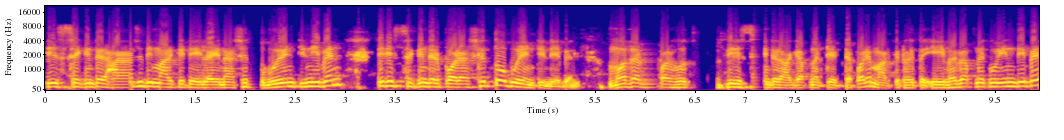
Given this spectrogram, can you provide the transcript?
তিরিশ সেকেন্ডের আগে যদি মার্কেটে এই লাইন আসে তবু এন্ট্রি নেবেন। তিরিশ সেকেন্ডের পরে আসলে তবু এন্ট্রি নেবেন। মজার ব্যাপার হচ্ছে, তিরিশ সেকেন্ডের আগে আপনার ট্রেডটা পরে মার্কেট হয়তো এইভাবে আপনাকে উইন দিবে।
